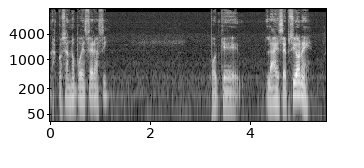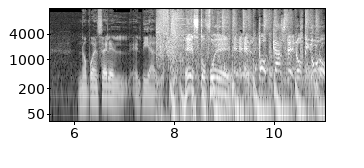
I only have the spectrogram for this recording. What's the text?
las cosas no pueden ser así. Porque las excepciones no pueden ser el, día a día. Esto fue el, podcast de Notiuno.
